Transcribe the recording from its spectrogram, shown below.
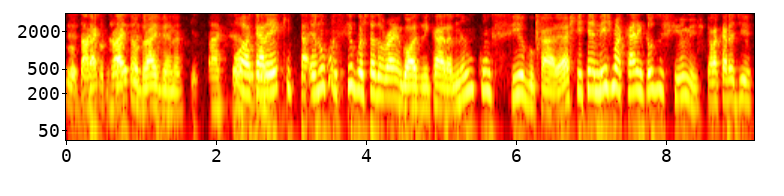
no táxi, táxi, no táxi não, driver. driver, né? Táxi, é, Porra, tudo cara, é que tá. Eu não consigo gostar do Ryan Gosling, cara. Não consigo, cara. Eu acho que ele tem a mesma cara em todos os filmes. Aquela cara de.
